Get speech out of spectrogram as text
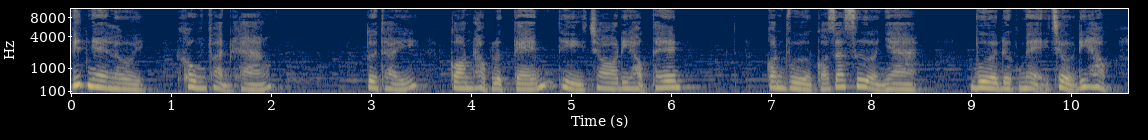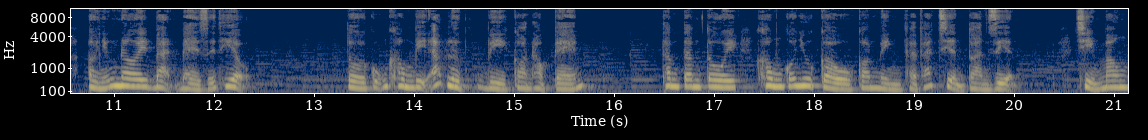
biết nghe lời, không phản kháng. Tôi thấy con học lực kém thì cho đi học thêm. Con vừa có gia sư ở nhà, vừa được mẹ chở đi học ở những nơi bạn bè giới thiệu. Tôi cũng không bị áp lực vì con học kém. Thâm tâm tôi không có nhu cầu con mình phải phát triển toàn diện. Chỉ mong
